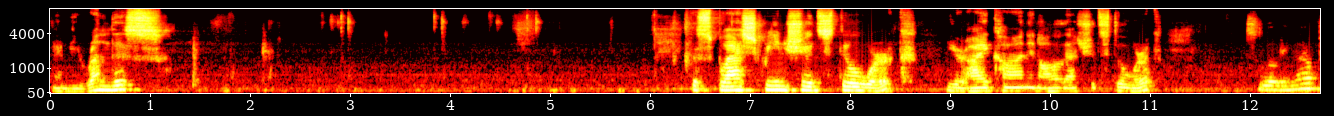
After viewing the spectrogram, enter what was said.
And we run this. The splash screen should still work. Your icon and all of that should still work. It's loading up.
